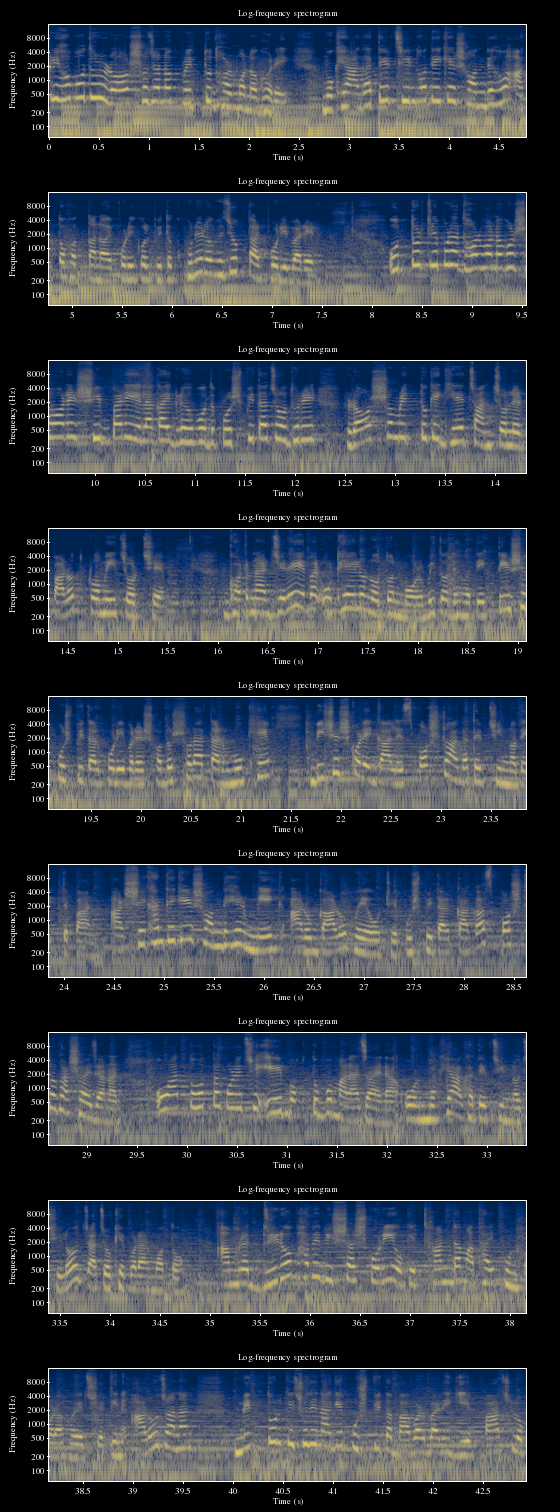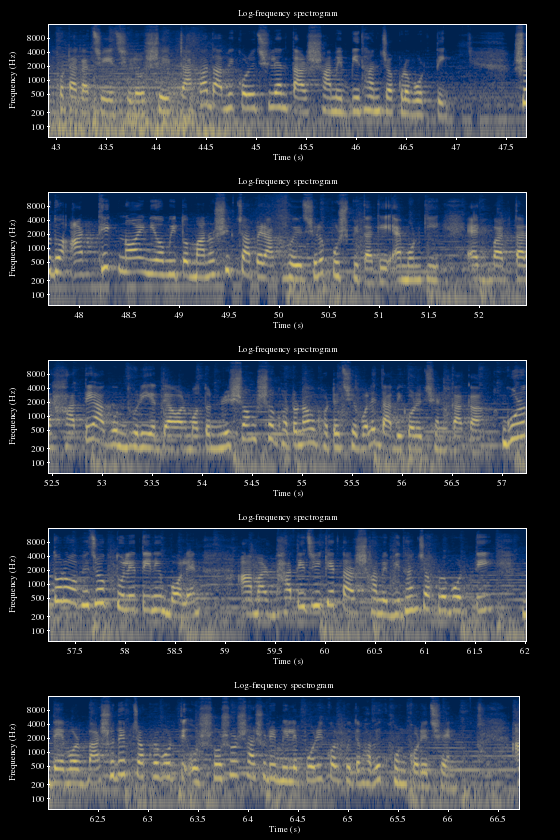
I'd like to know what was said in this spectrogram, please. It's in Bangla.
গৃহবধূর রহস্যজনক মৃত্যু ধর্মনগরে। মুখে আঘাতের চিহ্ন দেখে সন্দেহ, আত্মহত্যা নয়, পরিকল্পিত খুনের অভিযোগ তার পরিবারের। উত্তর ত্রিপুরা ধর্মনগর শহরের শিববাড়ি এলাকায় গৃহবধূ পুষ্পিতা চৌধুরীর রহস্য মৃত্যুকে ঘিরে চাঞ্চল্যের পারদ ক্রমেই চড়ছে। ঘটনার জেরে এবার উঠে এলো নতুন মোড়। মৃতদেহ দেখতে এসে পুষ্পিতার পরিবারের সদস্যরা তার মুখে বিশেষ করে গালে স্পষ্ট আঘাতের চিহ্ন দেখতে পান। আর সেখান থেকে সন্দেহের মেঘ আরও গাঢ় হয়ে ওঠে। পুষ্পিতার কাকা স্পষ্ট ভাষায় জানান, ও আত্মহত্যা করেছে এই বক্তব্য মানা যায় না। ওর মুখে আঘাতের চিহ্ন ছিল যা চোখে পড়ার মতো। আমরা দৃঢ়ভাবে বিশ্বাস করি ওকে ঠান্ডা মাথায় খুন করা হয়েছে। তিনি আরও জানান, মৃত্যুর কিছুদিন আগে পুষ্পিতা বাবার বাড়ি গিয়ে পাঁচ লক্ষ টাকা চেয়েছিল। সেই টাকা দাবি করেছিলেন তার স্বামী বিধান চক্রবর্তী। শুধু আর্থিক নয়, নিয়মিত মানসিক চাপে রাখা হয়েছিল পুষ্পিতাকে। এমনকি একবার তার হাতে আগুন ধরিয়ে দেওয়ার মতো নৃশংস ঘটনাও ঘটেছে বলে দাবি করেছেন কাকা। গুরুতর অভিযোগ তুলে তিনি বলেন, আমার ভাতিজিকে তার স্বামী বিধান চক্রবর্তী, দেবর বাসুদেব চক্রবর্তী ও শ্বশুর শাশুড়ি মিলে পরিকল্পিতভাবে খুন করেছেন।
